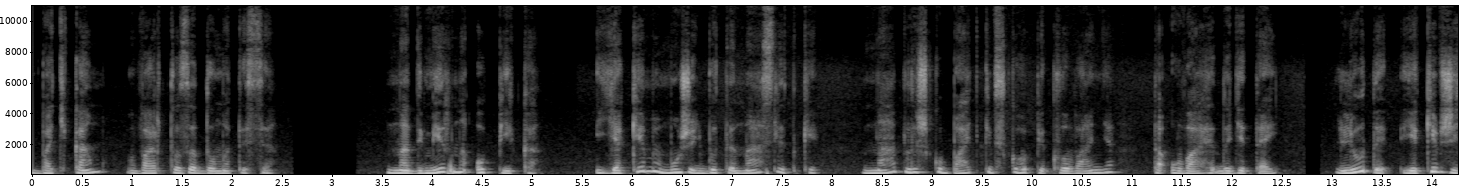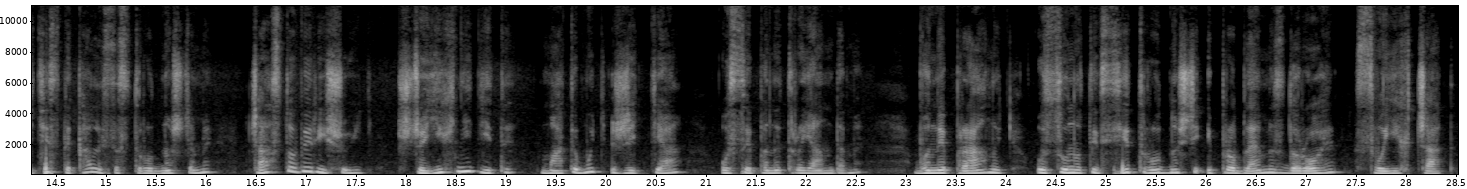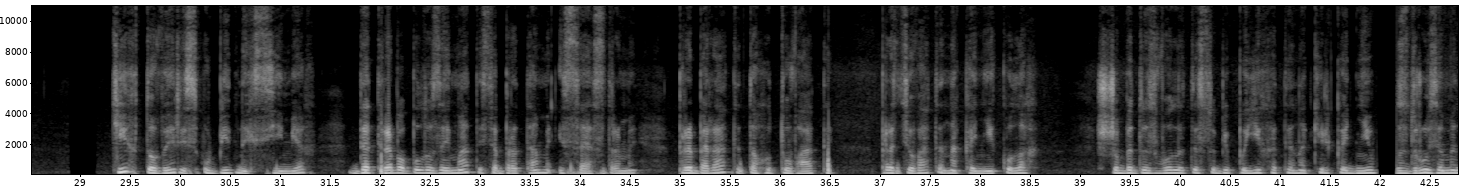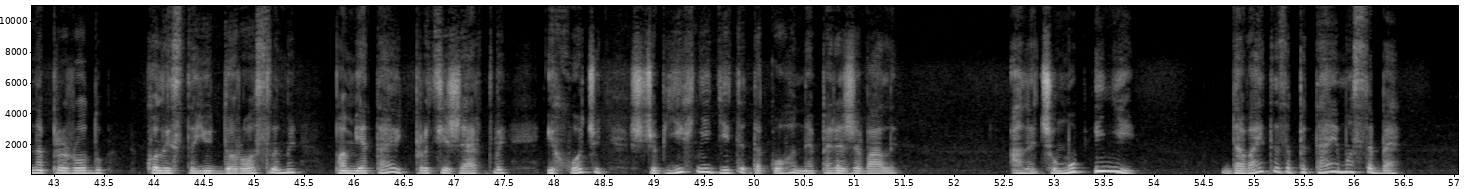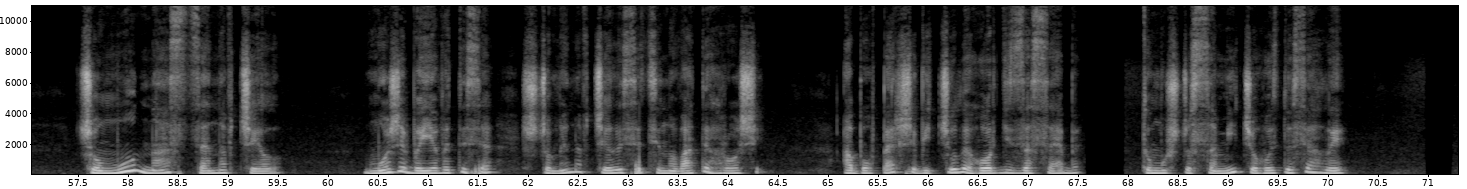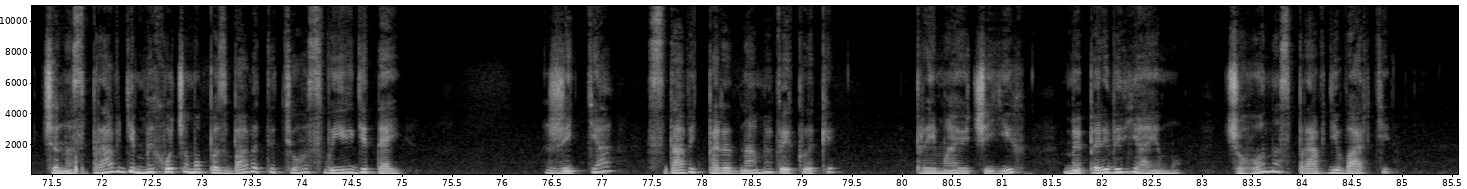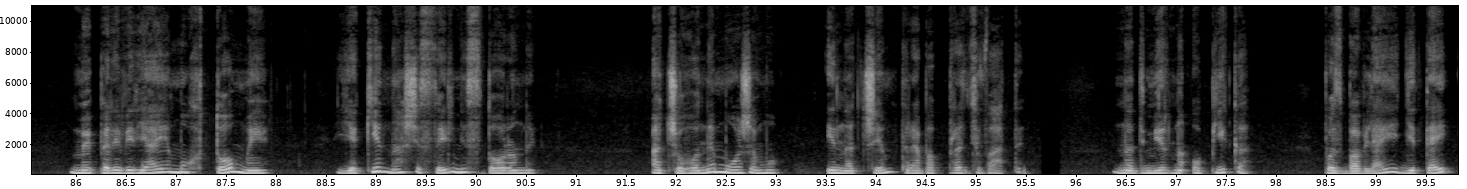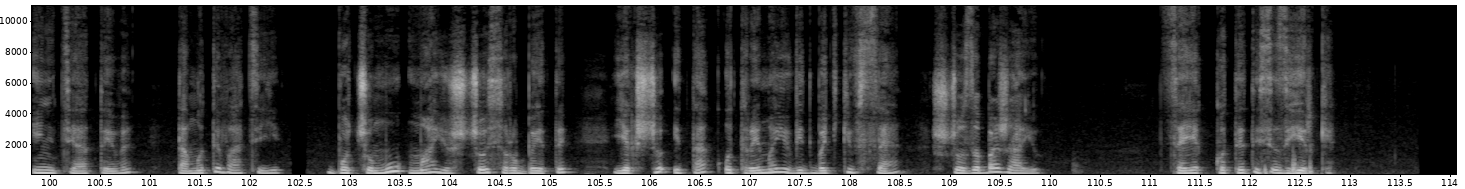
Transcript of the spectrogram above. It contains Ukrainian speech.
Батькам варто задуматися. Надмірна опіка. Якими можуть бути наслідки надлишку батьківського піклування та уваги до дітей? Люди, які в житті стикалися з труднощами, часто вирішують, що їхні діти матимуть життя, осипане трояндами. Вони прагнуть усунути всі труднощі і проблеми з дороги своїх чад. Ті, хто виріс у бідних сім'ях, де треба було займатися братами і сестрами, прибирати та готувати, працювати на канікулах, щоби дозволити собі поїхати на кілька днів з друзями на природу, коли стають дорослими, пам'ятають про ці жертви і хочуть, щоб їхні діти такого не переживали. Але чому б і ні? Давайте запитаємо себе, чому нас це навчило? Може виявитися, що ми навчилися цінувати гроші або вперше відчули гордість за себе, тому що самі чогось досягли. Чи насправді ми хочемо позбавити цього своїх дітей? Життя ставить перед нами виклики. Приймаючи їх, ми перевіряємо, чого насправді варті. Ми перевіряємо, хто ми, які наші сильні сторони, а чого не можемо і над чим треба працювати. Надмірна опіка позбавляє дітей ініціативи та мотивації, бо чому маю щось робити, якщо і так отримаю від батьків все, що забажаю? Це як котитися з гірки.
